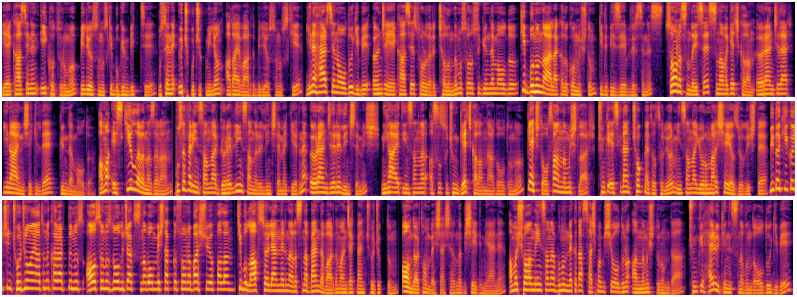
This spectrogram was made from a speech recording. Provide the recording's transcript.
YKS'nin ilk oturumu biliyorsunuz ki bugün bitti. Bu sene 3,5 milyon aday vardı biliyorsunuz ki. Yine her sene olduğu gibi önce YKS soruları çalındı mı sorusu gündem oldu. Ki bununla alakalı konuştum. Gidip izleyebilirsiniz. Sonrasında ise sınava geç kalan öğrenciler yine aynı şekilde gündem oldu. Ama eski yıllara nazaran bu sefer insanlar görevli insanları linçlemek yerine öğrencileri linçlemiş. Nihayet insanlar asıl suçun geç kalanlarda olduğunu geç de olsa anlamışlar. Çünkü eskiden çok net hatırlıyorum insanlar yorumlarda şey yazıyordu işte. Bir dakika için çocuğun hayatını kararttınız alsanız ne olacak sınav 15 dakika sonra başlıyor falan. Ki bu laf söyleyenlerin arasında ben de vardım ancak ben çocuktum. 14-15 yaşlarında bir şeydim yani. Ama şu anda insanlar bunun ne kadar saçma bir şey olduğunu anlamış durumda. Çünkü her ülkenin sınavında olduğu gibi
